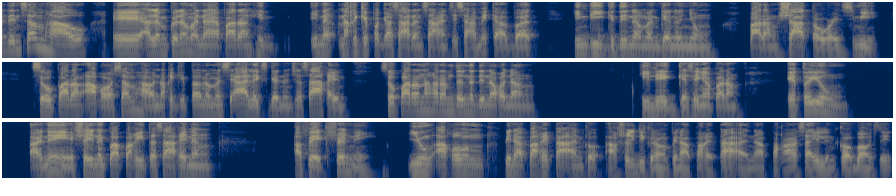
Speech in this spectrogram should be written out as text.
din somehow, eh, alam ko naman na parang hin- ina- nakikipag-asaran sa akin si Samika, but hindi din naman ganun yung parang siya towards me. So parang ako, somehow, nakikita naman si Alex, ganun siya sa akin. So parang nakaramdam na din ako ng kilig. Kasi nga parang, ito yung, ano eh, siya yung nagpapakita sa akin ng affection eh. Yung akong pinapakitaan ko, actually di ko naman pinapakitaan, napaka-silent ko about it.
